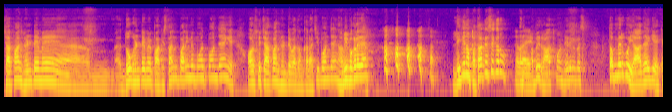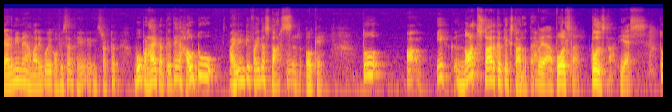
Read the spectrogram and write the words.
चार पाँच घंटे में दो घंटे में पाकिस्तान पानी में पहुँच पहुँच जाएँगे और उसके चार पाँच घंटे बाद हम कराची पहुँच जाएँगे। हम ही पकड़े जाए। लेकिन अब पता कैसे करो? Right. अभी रात को अंधेरे में कैसे तब मेरे को याद है कि एकेडमी में हमारे को एक ऑफिसर थे इंस्ट्रक्टर वो पढ़ाया करते थे how to identify the stars okay तो आ, एक नॉर्थ स्टार करके एक स्टार होता है। Pole star pole star yes तो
